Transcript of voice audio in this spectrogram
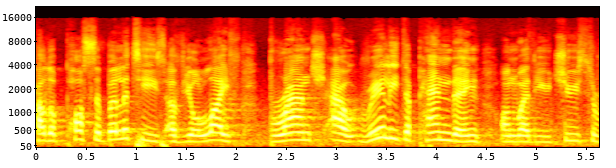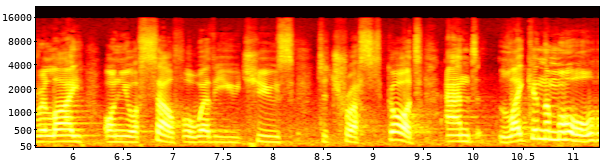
how the possibilities of your life branch out, really depending on whether you choose to rely on yourself or whether you choose to trust God. And like in the mall,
